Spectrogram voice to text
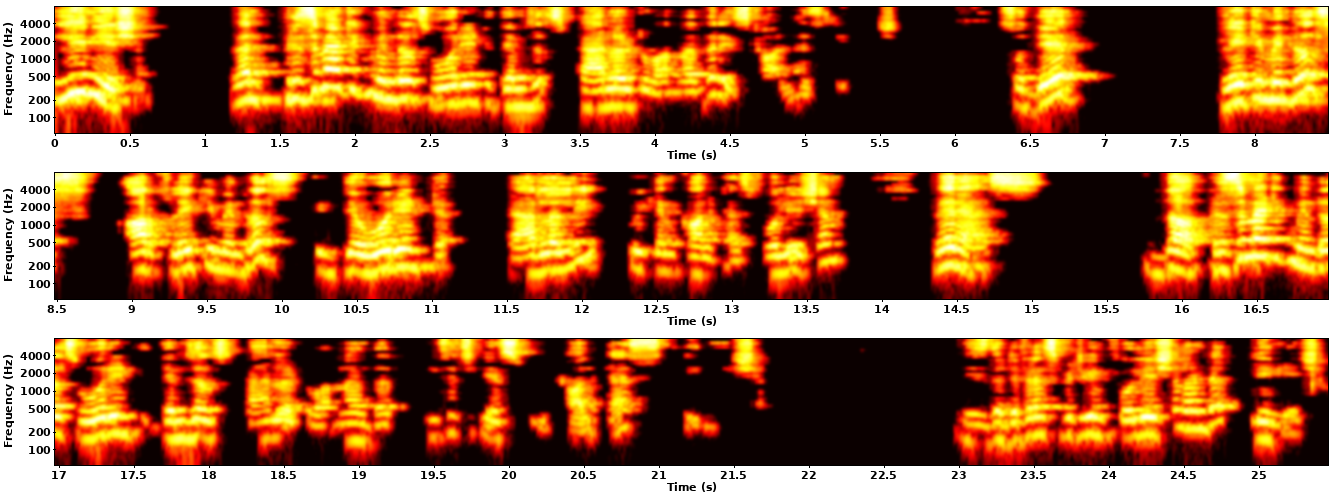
Lineation. When prismatic minerals orient themselves parallel to one another is called as lineation. So there, platy minerals or flaky minerals, if they orient parallelly, we can call it as foliation. Whereas the prismatic minerals orient themselves parallel to one another. In such a case, we call it as lineation. This is the difference between foliation and lineation.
